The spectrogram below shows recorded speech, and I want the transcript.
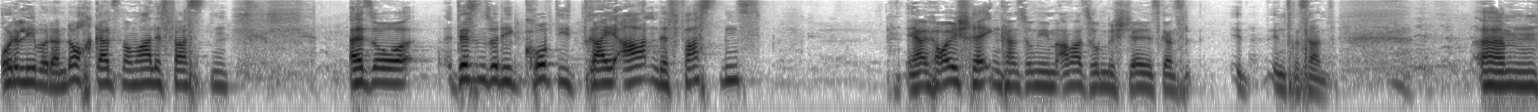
oder lieber dann doch ganz normales Fasten. Also, das sind so die grob die drei Arten des Fastens. Ja, Heuschrecken kannst du irgendwie im Amazon bestellen, ist ganz interessant. Ähm,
